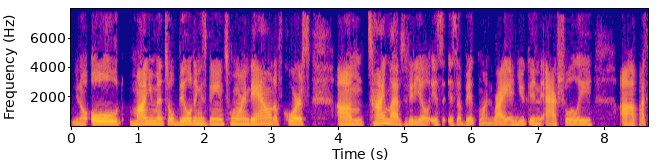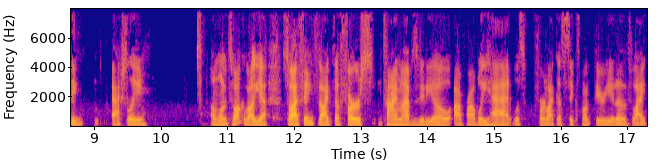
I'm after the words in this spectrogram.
you know old monumental buildings being torn down of course um time lapse video is is a big one right and you can actually um i think actually I want to talk about. Yeah. So I think like the first time lapse video I probably had was for like a six month period of like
